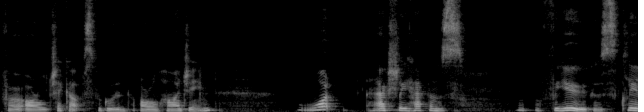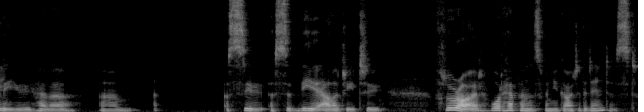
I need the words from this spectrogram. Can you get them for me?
for oral checkups for good oral hygiene. What actually happens for you? Because clearly you have a, um, a, se- a severe allergy to fluoride. What happens when you go to the dentist?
